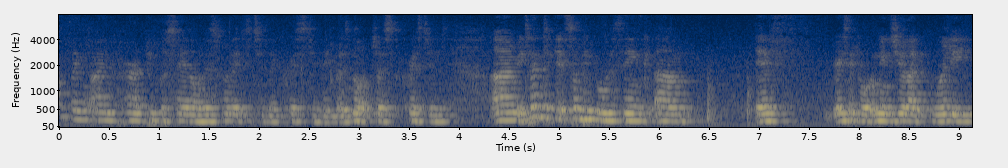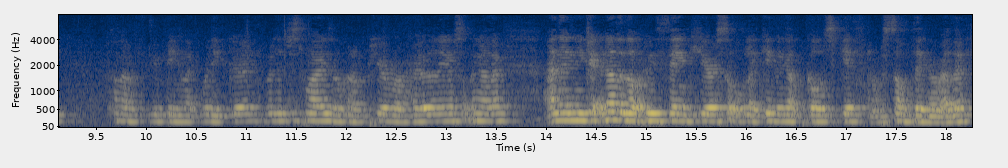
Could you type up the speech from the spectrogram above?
Something I've heard people saying on this relates to the Christian thing, but it's not just Christians. Um, you tend to get some people who think um, if you're asexual, it means you're like really kind of you're being like really good religious wise or kind of pure or holy or something or other. And then you get another lot who think you're sort of like giving up God's gift or something or other,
